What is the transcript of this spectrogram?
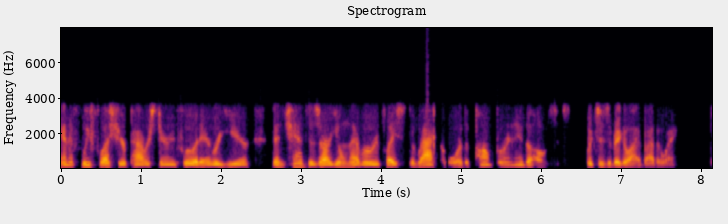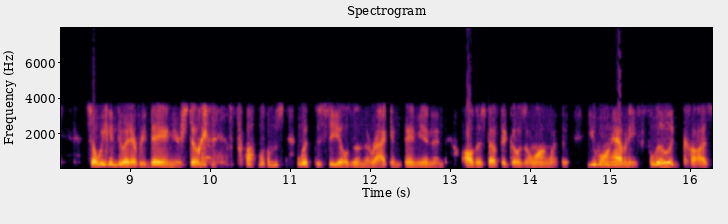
And if we flush your power steering fluid every year, then chances are you'll never replace the rack or the pump or any of the hoses, which is a big lie, by the way. So we can do it every day, and you're still going to have problems with the seals and the rack and pinion and all the stuff that goes along with it. You won't have any fluid caused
